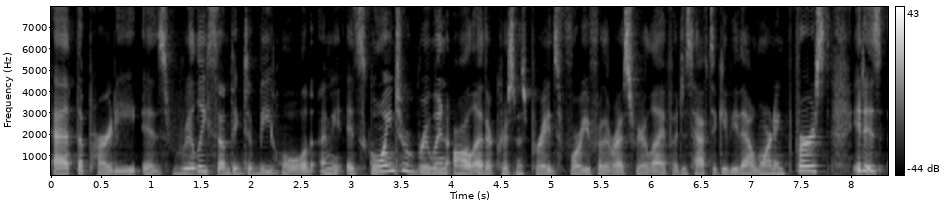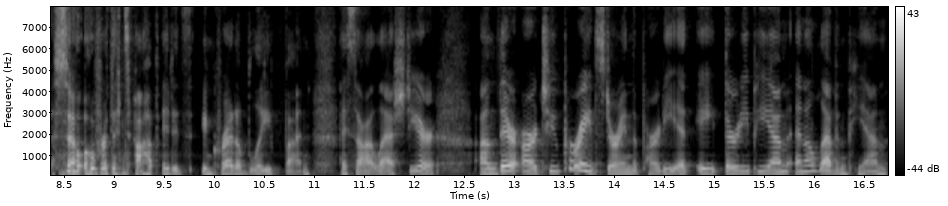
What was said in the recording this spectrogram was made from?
at the party is really something to behold. I mean, it's going to ruin all other Christmas parades for you for the rest of your life. I just have to give you that warning first. It is so over the top. It is incredibly fun. I saw it last year. Um, there are two parades during the party at 8:30 p.m. and 11 p.m.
